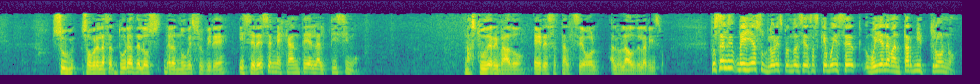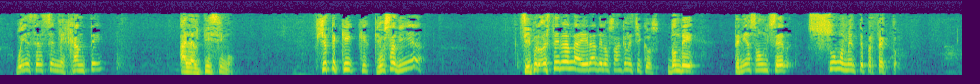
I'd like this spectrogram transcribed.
sobre las alturas de las nubes subiré y seré semejante al Altísimo. Mas tú derribado eres hasta el Seol, a los lados del abismo. Entonces él veía su gloria esplendor y decía, ¿sabes qué? Voy a, ser, voy a levantar mi trono. Voy a ser semejante al Altísimo. Fíjate qué, qué, qué osadía. Sí, pero esta era la era de los ángeles, chicos, donde tenías a un ser sumamente perfecto,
